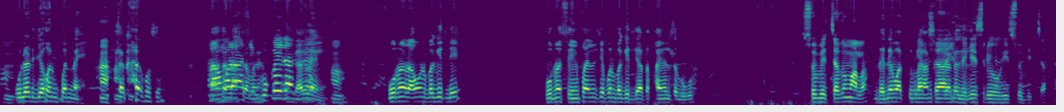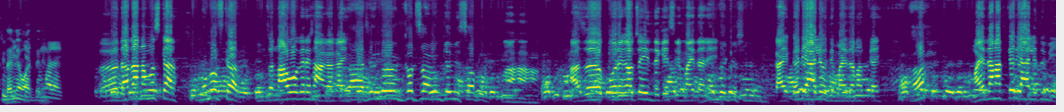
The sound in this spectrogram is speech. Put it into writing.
हम्म. उलट जेवण पण नाही. हा, हा. सकाळपासून. आम्हाला नाश्ता अशी पण- भूकही लागली काय नाही. नाही. हा. पूर्ण राऊंड बघितले. पूर्ण सेमीफायनलचे पण बघितले आता फायनलचं बघू. शुभेच्छा तुम्हाला. धन्यवाद तुम्ही आमच्या हो ही शुभेच्छा. धन्यवाद धन्यवाद. तुम्हाला. अ, दादा नमस्कार. नमस्कार. तुमचं नाव वगैरे सांगा काय? राजेंद्र व्यंकट साळुंके विसापूर. हा हा हा. आज कोरेगावचं हिंद केसरी मैदान. आहे काय कधी आले होते मैदानात काय? हा? मैदानात कधी आले तुम्ही?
